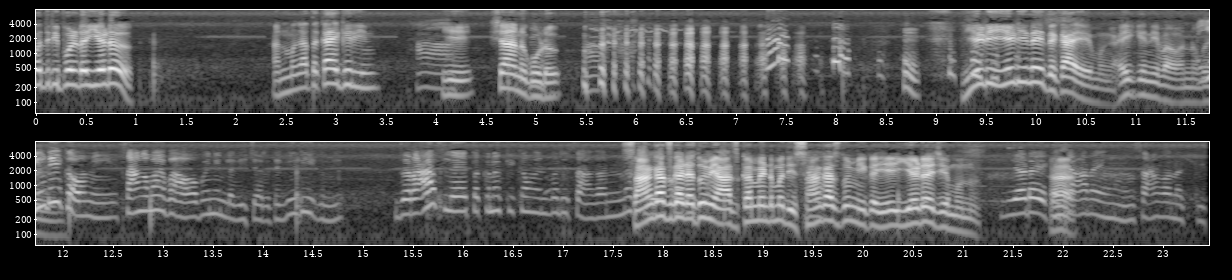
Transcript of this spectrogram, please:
पदरी पडलं येड? आणि मग आता काय करीन? हा. शान गोड. येडी येडी नाही तर काय आहे मग? आहे की नाही भावांनो बहिणी? इडी का हो मी? सांगा माझ्या भावा बहिणीला विचारते इडी का मी? जर असले तर नक्की कमेंटमध्ये सांगा. नसले सांगाच गाड्या तुम्ही आज कमेंटमध्ये. सांगाच तुम्ही का हे येडच आहे म्हणून. येड आहे का? लहान आहे म्हणून. सांगा नक्की.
